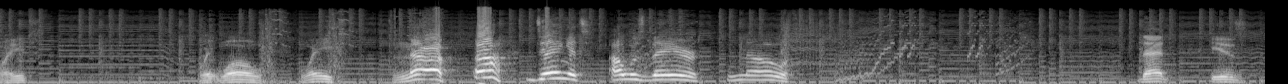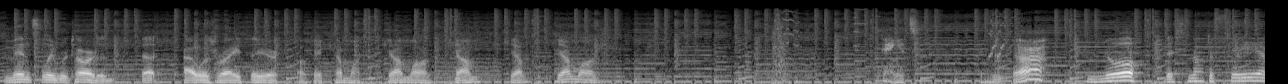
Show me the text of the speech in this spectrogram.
Wait. Wait, whoa. Wait. No! Ah! Dang it! I was there! No! That is mentally retarded. That I was right there. Okay, come on. Come on. Come Come, come on. Dang it. Ah! No, that's not a fair.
